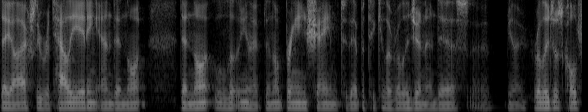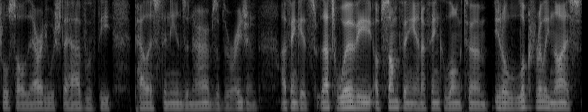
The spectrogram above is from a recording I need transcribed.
They are actually retaliating and they're not they're not you know they're not bringing shame to their particular religion and their uh, you know religious cultural solidarity which they have with the Palestinians and Arabs of the region. I think it's that's worthy of something, and I think long term it'll look really nice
